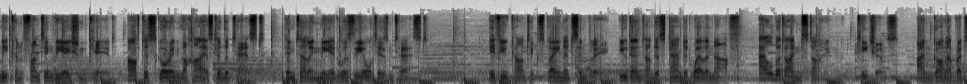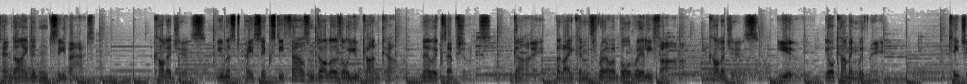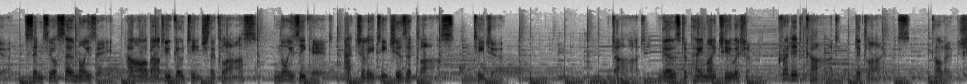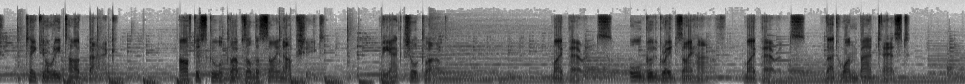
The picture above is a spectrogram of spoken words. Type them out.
Me confronting the Asian kid after scoring the highest in the test, him telling me it was the autism test. If you can't explain it simply, you don't understand it well enough. Albert Einstein, teachers. I'm gonna pretend I didn't see that. Colleges, you must pay $60,000 or you can't come. No exceptions. Guy, but I can throw a ball really far. Colleges, you, you're coming with me. Teacher, since you're so noisy, how about you go teach the class? Noisy kid actually teaches a class. Teacher. Dad goes to pay my tuition. Credit card declines. College. Take your retard back. After school clubs on the sign up sheet. The actual club. My parents. All good grades I have. My parents. That one bad test.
